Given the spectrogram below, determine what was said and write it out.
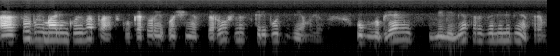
а особую маленькую лопатку, которой очень осторожно скребут землю, углубляясь миллиметр за миллиметром,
